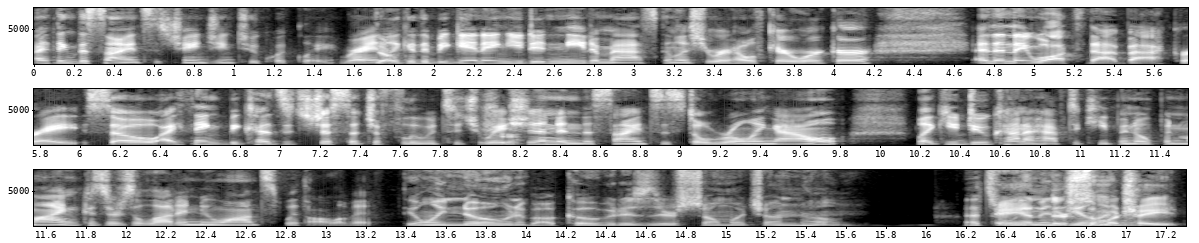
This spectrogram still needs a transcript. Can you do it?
I think the science is changing too quickly, right? Yeah. Like at the beginning, you didn't need a mask unless you were a healthcare worker. And then they walked that back, right? So I think because it's just such a fluid situation and the science is still rolling out, like you do kind of have to keep an open mind because there's a lot of nuance with all of it. The only known about COVID is there's so much unknown. That's what and there's so much with. hate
